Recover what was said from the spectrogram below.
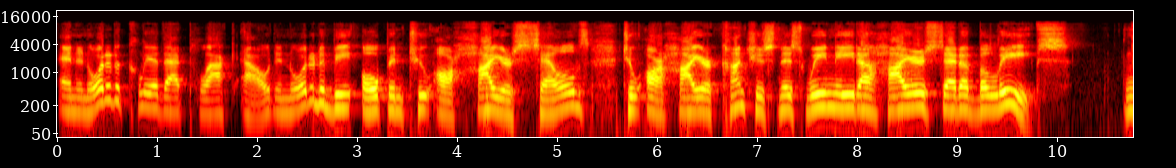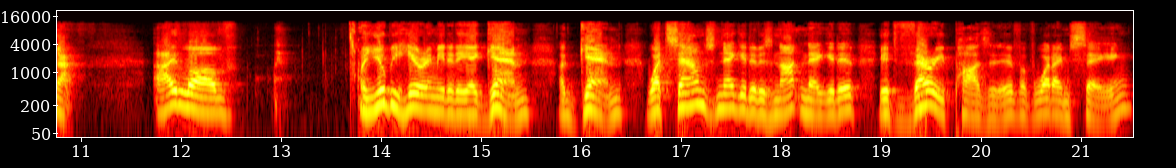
And in order to clear that plaque out, in order to be open to our higher selves, to our higher consciousness, we need a higher set of beliefs. Now, I love. You'll be hearing me today again. Again, what sounds negative is not negative. It's very positive of what I'm saying.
